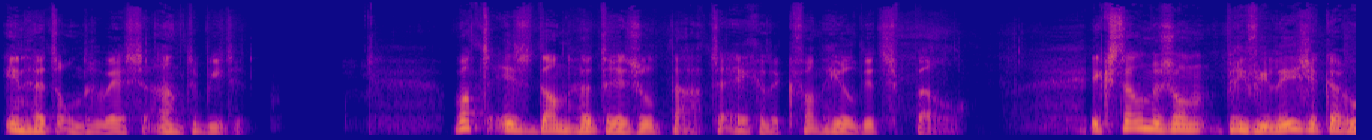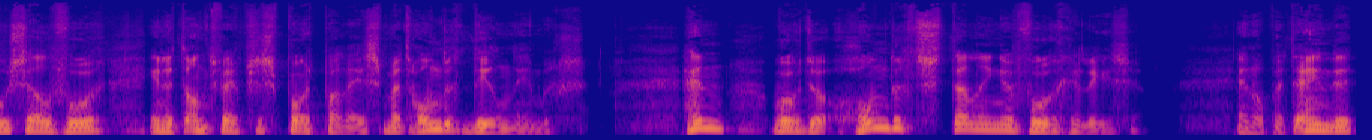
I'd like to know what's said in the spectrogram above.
in het onderwijs aan te bieden. Wat is dan het resultaat eigenlijk van heel dit spel? Ik stel me zo'n privilegecarousel voor in het Antwerpse Sportpaleis met honderd deelnemers. Hen worden honderd stellingen voorgelezen. En op het einde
